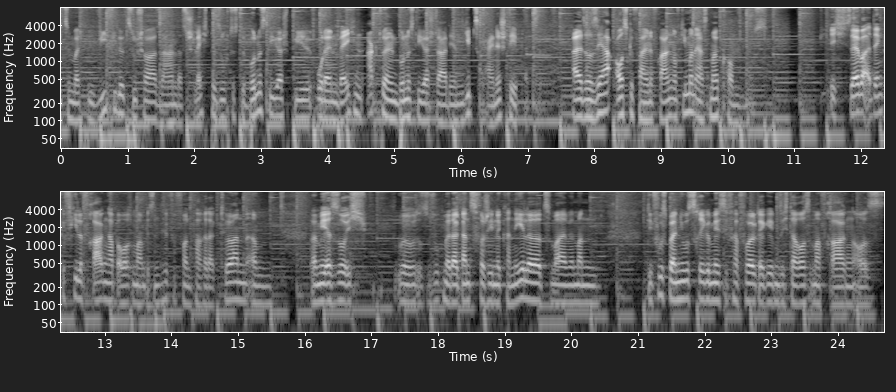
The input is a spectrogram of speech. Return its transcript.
wie zum Beispiel, wie viele Zuschauer sahen das schlecht besuchteste Bundesligaspiel oder in welchen aktuellen Bundesligastadien gibt es keine Stehplätze. Also sehr ausgefallene Fragen, auf die man erstmal kommen muss. Ich selber erdenke viele Fragen, habe aber auch immer ein bisschen Hilfe von ein paar Redakteuren. Ähm, bei mir ist es so, ich suche mir da ganz verschiedene Kanäle. Zumal, wenn man die Fußball-News regelmäßig verfolgt, ergeben sich daraus immer Fragen aus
